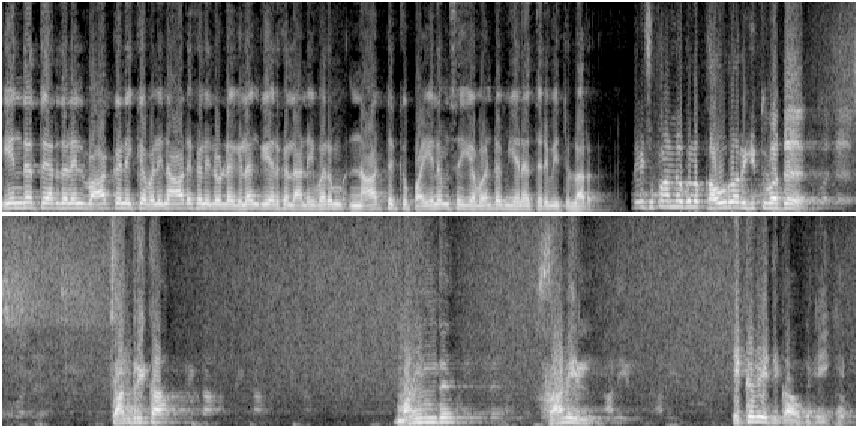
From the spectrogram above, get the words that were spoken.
இந்த தேர்தலில் வாக்களிக்க வெளிநாடுகளில் உள்ள இலங்கையர்கள் அனைவரும் நாட்டுக்கு பயணம் செய்ய வேண்டும் என தெரிவித்துள்ளார் දේශපාලනගොල කවුරු හරි හිතුවද චන්ද්‍රිකා මහින්ද රනිල් එක වේදිකාවකට ඒ කියලා.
